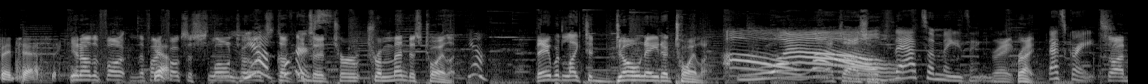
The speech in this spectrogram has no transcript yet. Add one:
fantastic. You know the fo- the fine Yeah. folks at Sloan Toilets, Yeah, Toilets. of It's a- it's a ter- tremendous toilet. Yeah. They would like to donate a toilet. Oh, wow. That's awesome. That's amazing. Great. Right. That's great. So I'm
